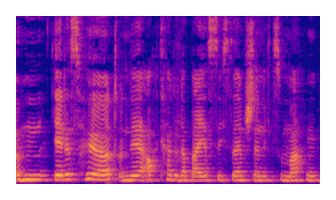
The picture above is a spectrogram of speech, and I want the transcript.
ähm, der das hört und der auch gerade dabei ist, sich selbstständig zu machen,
